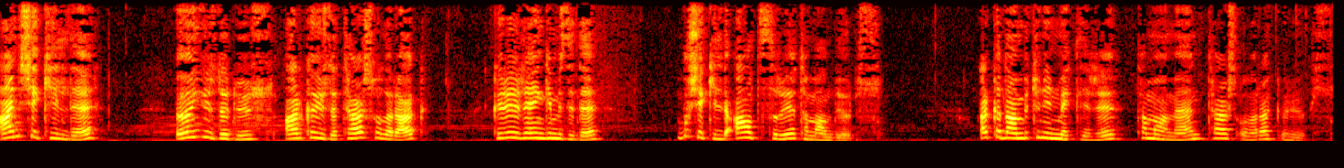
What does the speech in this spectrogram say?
Aynı şekilde ön yüzde düz, arka yüzde ters olarak gri rengimizi de bu şekilde alt sıraya tamamlıyoruz. Arkadan bütün ilmekleri tamamen ters olarak örüyoruz.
